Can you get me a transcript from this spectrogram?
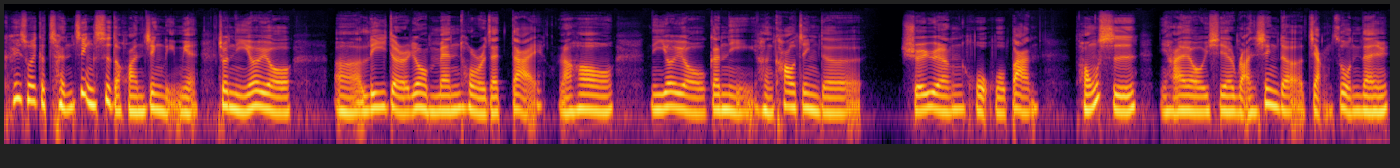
可以说一个沉浸式的环境里面，就你又有呃 leader 又有 mentor 在带，然后你又有跟你很靠近的学员伙伙伴。同时，你还有一些软性的讲座，你等于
